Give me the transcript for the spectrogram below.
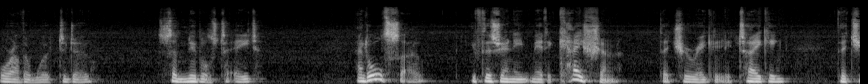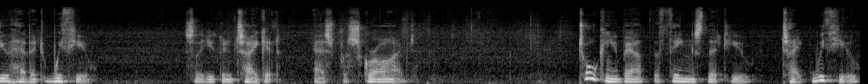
or other work to do, some nibbles to eat, and also, if there's any medication that you're regularly taking, that you have it with you so that you can take it as prescribed. Talking about the things that you take with you,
